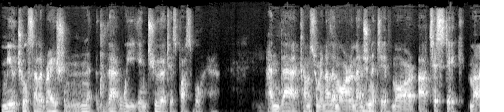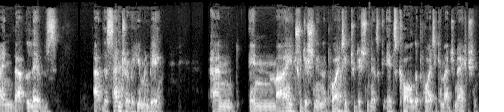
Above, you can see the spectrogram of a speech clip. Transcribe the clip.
mutual celebration that we intuit as possible. And that comes from another more imaginative, more artistic mind that lives at the center of a human being. And in my tradition, in the poetic tradition, it's, it's called the poetic imagination.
